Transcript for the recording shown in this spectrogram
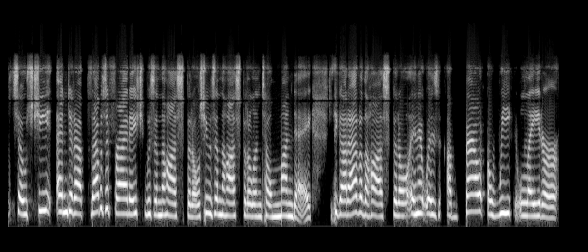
so she ended up that was a friday. She was in the hospital. She was in the hospital until monday. She got out of the hospital and it was about a week later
